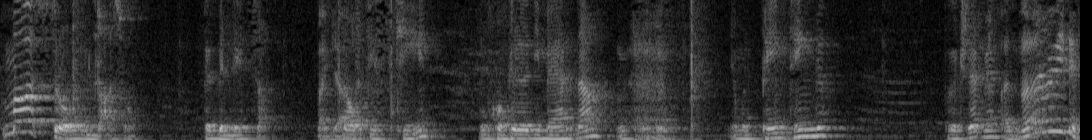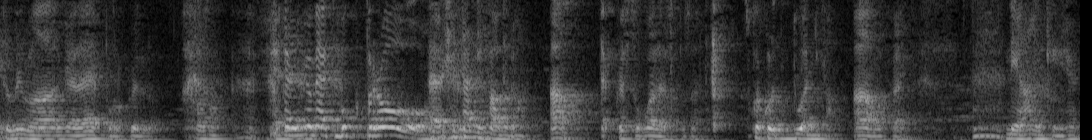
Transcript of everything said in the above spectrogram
Mostro il vaso. Per bellezza. Ma chiaro. L'office key. Un computer di merda. Abbiamo il painting. Poi che ci serve? Non avevi detto prima che era Apple quello? Cosa? È il mio MacBook Pro. Eh. Cent'anni fa però. Ah, eh, questo qual è scusa? Scusa, quello di due anni fa. Ah, ok. Neanche, cioè.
